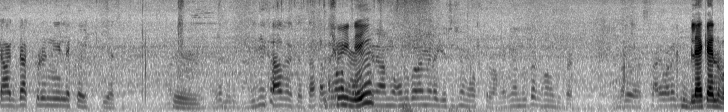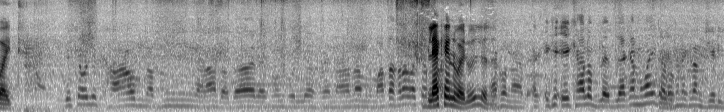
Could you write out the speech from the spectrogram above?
ডাক ডাক করে নিয়ে লেখো কি আছে? কিছুই নেই। ব্ল্যাক অ্যান্ড হোয়াইট হয় ব্ল্যাক অ্যান্ড হোয়াইট বুঝলে তো? এখন আর এখানে এই খেলো ব্ল্যাক এন্ড হোয়াইট আর ওখানে খেলাম জেডি।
